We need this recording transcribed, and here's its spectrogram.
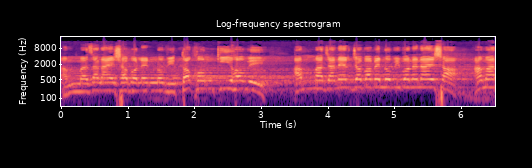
আম্মা জানা এসা বলেন, নবী, তখন কি হবে? আম্মা জানের জবাবে নবী বলেন, আয়েশা, আমার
